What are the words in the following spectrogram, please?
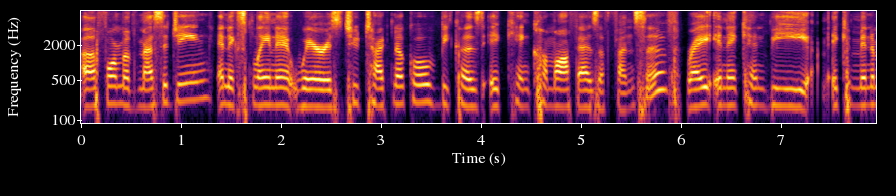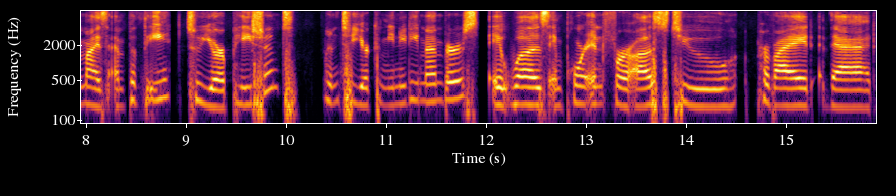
a form of messaging and explain it where it's too technical because it can come off as offensive, right? And it can be, it can minimize empathy to your patient to your community members. It was important for us to provide that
